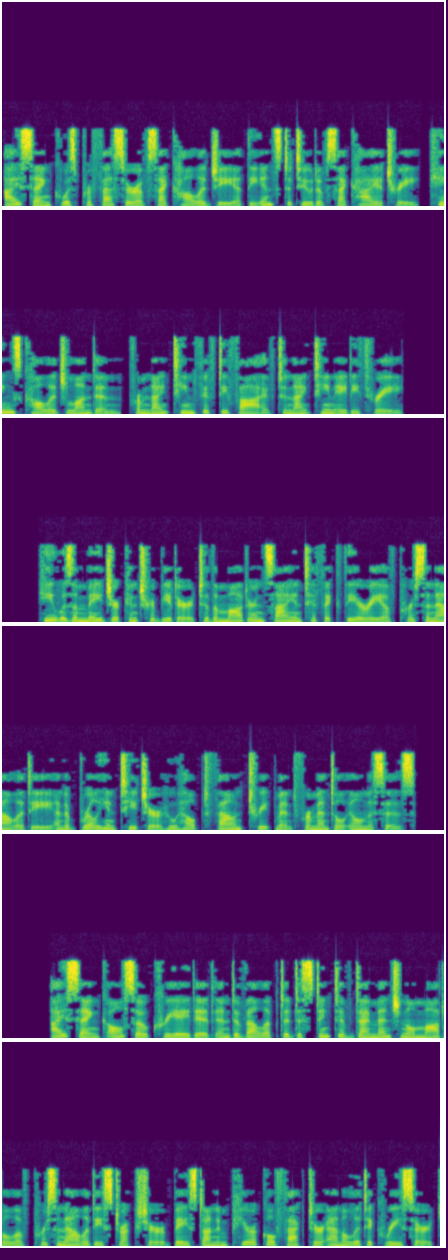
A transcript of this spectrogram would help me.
Eysenck was Professor of Psychology at the Institute of Psychiatry, King's College London, from 1955 to 1983. He was a major contributor to the modern scientific theory of personality and a brilliant teacher who helped found treatment for mental illnesses. Eysenck also created and developed a distinctive dimensional model of personality structure based on empirical factor analytic research,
